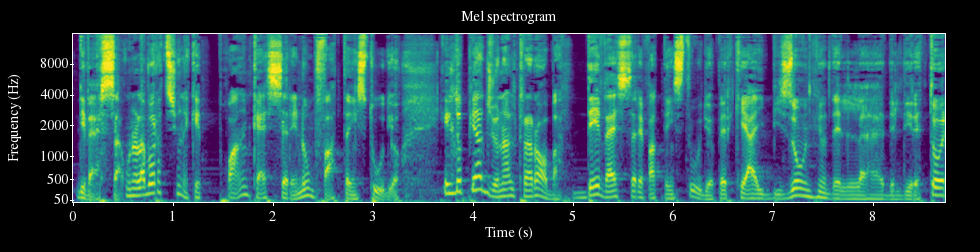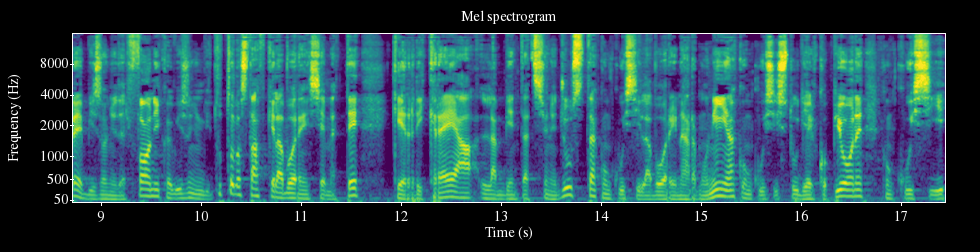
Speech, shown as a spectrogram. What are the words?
diversa, una lavorazione che può anche essere non fatta in studio. Il doppiaggio è un'altra roba, deve essere fatta in studio perché hai bisogno del, del direttore, hai bisogno del fonico, hai bisogno di tutto lo staff che lavora insieme a te, che ricrea l'ambientazione giusta, con cui si lavora in armonia, con cui si studia il copione, con cui si si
